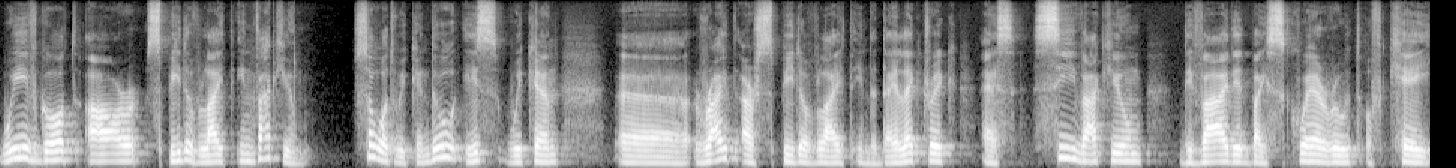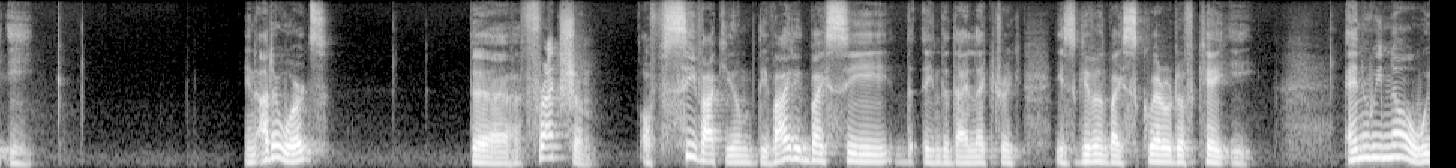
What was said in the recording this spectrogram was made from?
we've got our speed of light in vacuum. So what we can do is we can uh, write our speed of light in the dielectric as c vacuum divided by square root of Ke. In other words, the fraction of C vacuum divided by C in the dielectric is given by square root of Ke. And we know we,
